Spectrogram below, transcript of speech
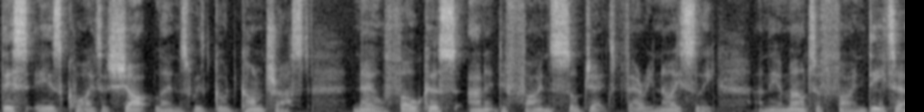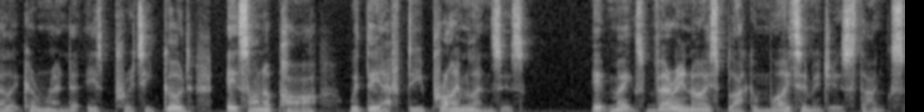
this is quite a sharp lens with good contrast, nail focus and it defines subjects very nicely and the amount of fine detail it can render is pretty good. It's on a par with the FD prime lenses. It makes very nice black and white images thanks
